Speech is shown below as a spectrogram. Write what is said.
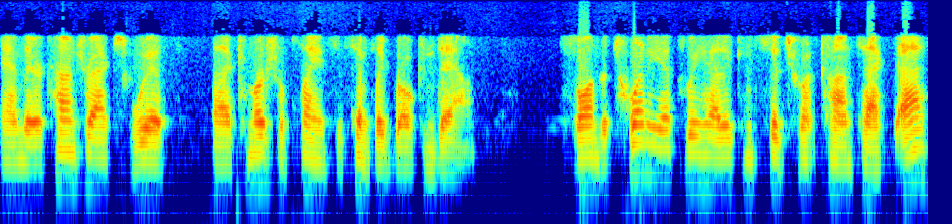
and their contracts with uh, commercial planes had simply broken down. So on the 20th, we had a constituent contact us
